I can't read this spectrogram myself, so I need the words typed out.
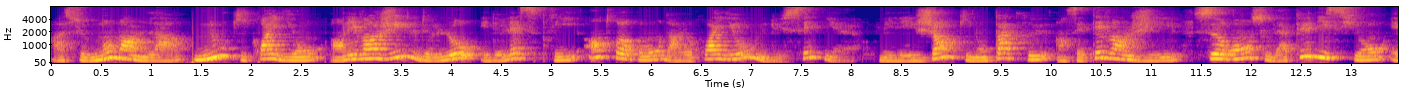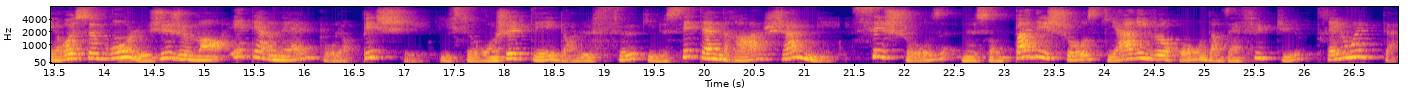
À ce moment-là, nous qui croyons en l'évangile de l'eau et de l'esprit entrerons dans le royaume du Seigneur. Mais les gens qui n'ont pas cru en cet évangile seront sous la punition et recevront le jugement éternel pour leurs péchés. Ils seront jetés dans le feu qui ne s'éteindra jamais. Ces choses ne sont pas des choses qui arriveront dans un futur très lointain.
